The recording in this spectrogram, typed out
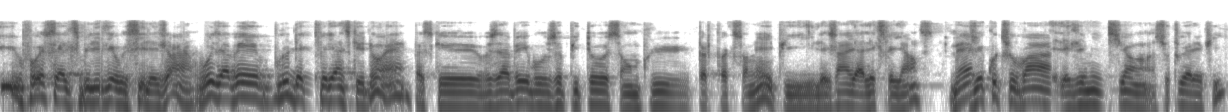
Il faut sensibiliser aussi les gens. Vous avez plus d'expérience que nous, hein, parce que vous avez vos hôpitaux sont plus perfectionnés et puis les gens y a l'expérience. Mais j'écoute souvent les émissions, surtout RFI.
